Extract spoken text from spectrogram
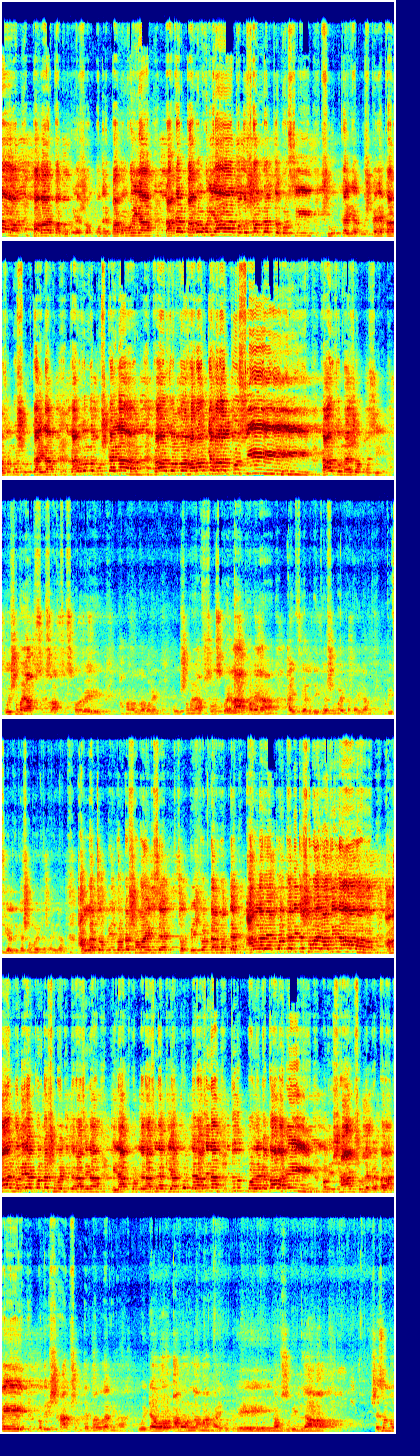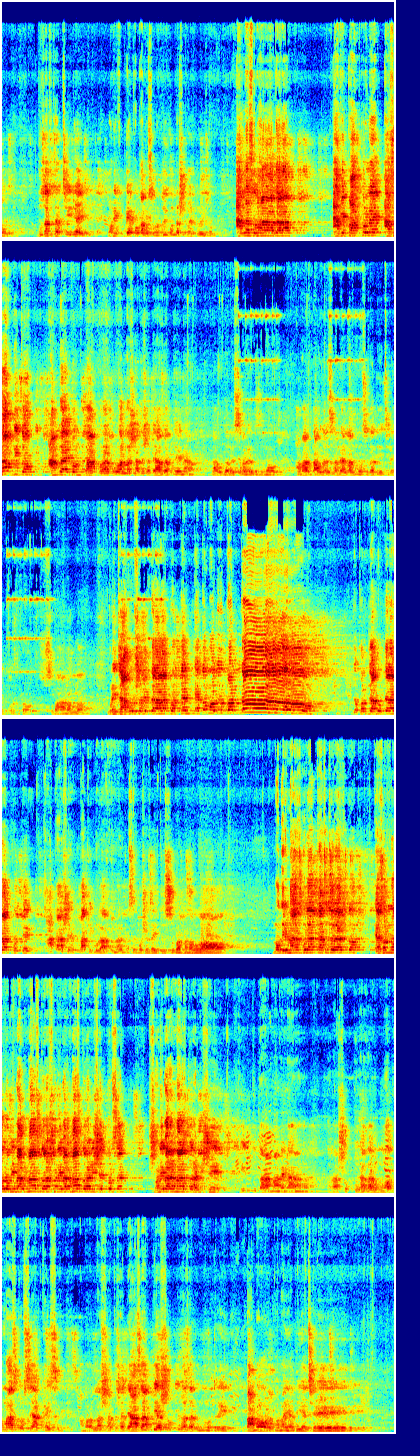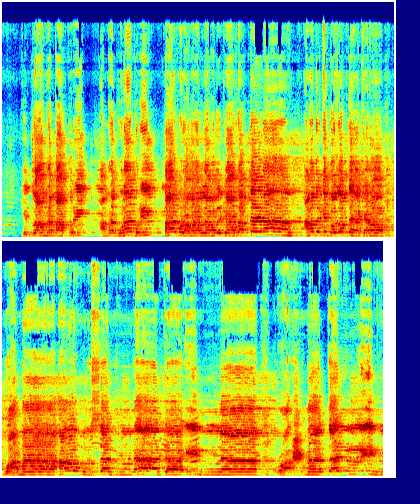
বাবার পাগল হইয়া, সম্পদের পাগল হইয়া, টাকার পাগল হইয়া কত সাম্রাজ্য করছি সুদ খাইয়া, ঘুষ খাইয়া, কার জন্য সুদ খাইলাম? কার জন্য ঘুষ খাইলাম? কার জন্য হারামকে হালাল করছি? কার জন্য এসব করছি? ওই সময় আফসোস আফসোস করবে। আমার আল্লাহ বলেন, ওই সময় আফসোস করে লাভ হবে না। আইপিএল দেখে সময় কাটাইলাম, বিপিএল দেখে সময় কাটাইলাম। আল্লাহ চব্বিশ ঘণ্টা সময় দিছে, চব্বিশ ঘণ্টার মধ্যে আল্লাহর এক ঘণ্টা দিতে সময় রাজি না। আমার নবীর এক ঘণ্টা সময় দিতে রাজি না, মিলাদ করতে রাজি না, কিয়াম করতে রাজি না দুধ পড়লে ব্যথা লাগে। নবীর শান শুনলে ব্যথা লাগে। নবীর শান শুনতে ভালো লাগে না, ওইটাও আমল লামা হয় উঠবে নজুবিল্লাহ সেজন্য বোঝাতে চাচ্ছে এটাই, অনেক ব্যাপক আলোচনা, দুই ঘণ্টা সময়ের প্রয়োজন। আল্লাহ সুবহানাহু ওয়া আগে পাপ করলে আযাব দিত, আমরা এখন পাপ করার পর আল্লাহ সাথে সাথে আযাব দেয় না। দাউদ আলাইহিস সালামের উম্মত, আমার দাউদ আলাইহিস সালামের আল্লাহ মর্যাদা দিয়েছিলেন কণ্ঠ, সুবহানাল্লাহ। উনি জাবুর শরীফ তেলাওয়াত করতেন, এত মধুর কণ্ঠ! যখন জাবুর তেলাওয়াত করতেন, আকাশের পাখিগুলা আপনার কাছে বসে যাইতো, সুবহানাল্লাহ। নদীর মাছগুলা কাছে চলে আসতো এজন্য রবিবার মাছ ধরা, শনিবার মাছ ধরা নিষেধ করছেন শনিবারে মাছ ধরা নিষেধ, কিন্তু তারা মানে না। তারা সত্তর হাজার উন্মত মাছ ধরছে, আটকাইছে। আমার আল্লাহর সাথে সাথে আজাব দিয়া সত্তর হাজার উন্মত রে বানর বানাইয়া দিয়েছে। কিন্তু আমরা পাপ করি আমরা গুণা করি, তারপর আমার আল্লাহ আমাদেরকে আজাব দেয় না। আমাদেরকে গজব দেয় না কেন? ওয়ামা লিল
